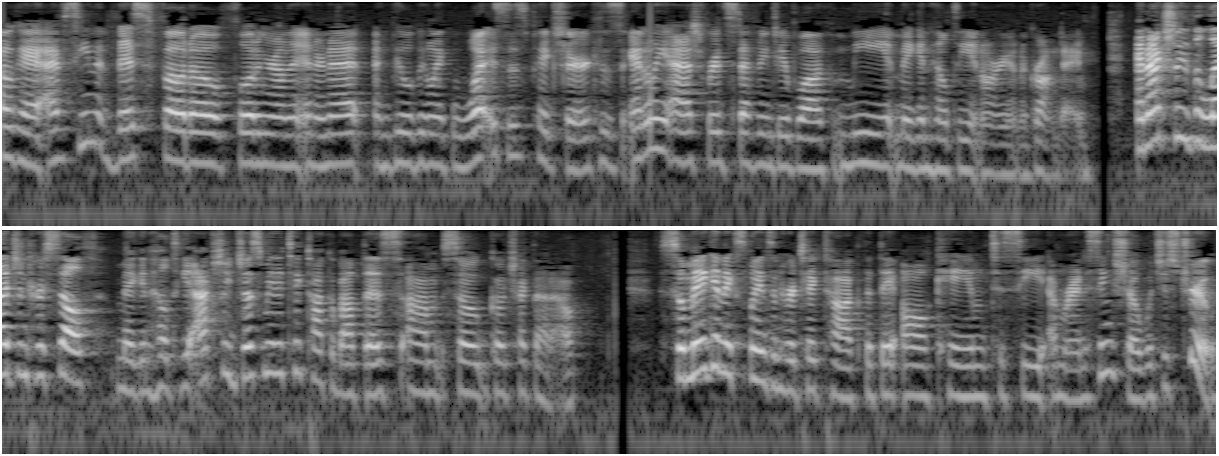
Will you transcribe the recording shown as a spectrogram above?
Okay, I've seen this photo floating around the internet and people being like, what is this picture? Because Annaleigh Ashford, Stephanie J. Block, me, Megan Hilty, and Ariana Grande. And actually, the legend herself, Megan Hilty, actually just made a TikTok about this, um, so go check that out. So Megan explains in her TikTok that they all came to see a Miranda Sings show, which is true.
